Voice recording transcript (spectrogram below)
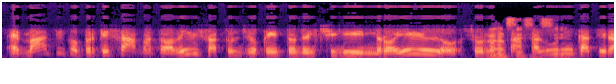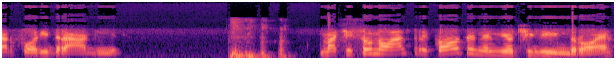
È magico perché sabato avevi fatto il giochetto del cilindro e io sono ah, stata sì, l'unica sì. a tirar fuori i draghi. Ma ci sono altre cose nel mio cilindro, eh?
